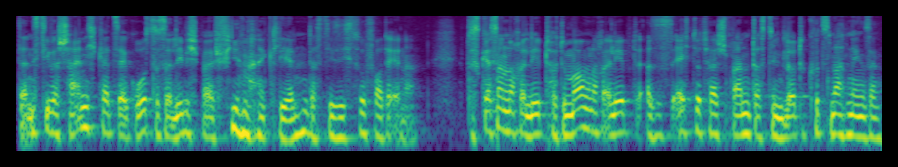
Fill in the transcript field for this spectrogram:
dann ist die Wahrscheinlichkeit sehr groß, das erlebe ich bei vielen meiner Klienten, dass die sich sofort erinnern. Ich habe das gestern noch erlebt, heute Morgen noch erlebt. Also es ist echt total spannend, dass die Leute kurz nachdenken und sagen,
